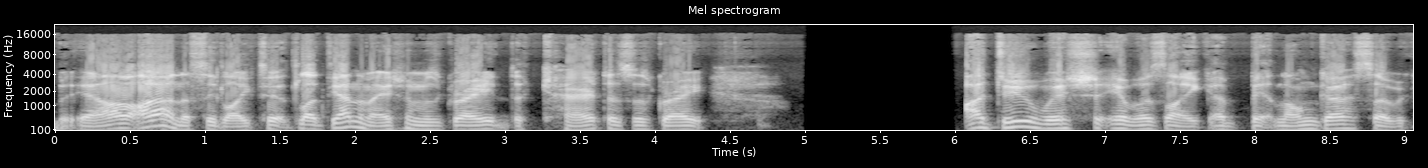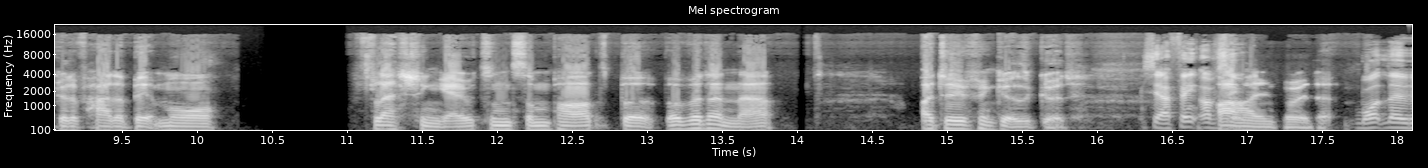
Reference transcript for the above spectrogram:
But yeah, I, I honestly liked it. Like the animation was great, the characters was great. I do wish it was like a bit longer, so we could have had a bit more fleshing out on some parts. But other than that, I do think it was good. See, I think obviously I enjoyed it. what they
